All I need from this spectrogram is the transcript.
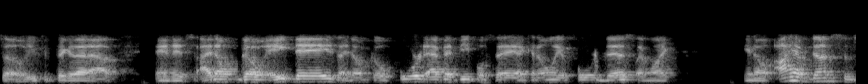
So you can figure that out and it's I don't go eight days, I don't go four. I've had people say I can only afford this. I'm like, you know, I have done some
